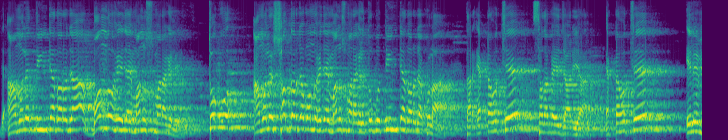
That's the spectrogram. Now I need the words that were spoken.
যে আমলের তিনটা দরজা বন্ধ হয়ে যায়, মানুষ মারা গেলে। তবুও আমলের সব দরজা বন্ধ হয়ে যায়, মানুষ মারা গেলে। তবুও তিনটা দরজা খোলা। তার একটা হচ্ছে সদাকায়ে জারিয়া, একটা হচ্ছে এলেম।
